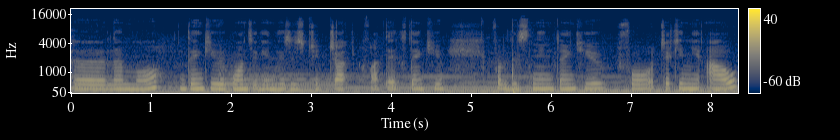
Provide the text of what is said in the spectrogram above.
to learn more. Thank you once again. This is Chit Chat Fateex. Thank you for listening. Thank you for checking me out.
